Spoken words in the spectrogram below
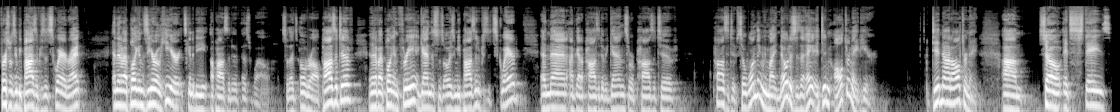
first one's going to be positive because it's squared, right? And then if I plug in zero here, it's going to be a positive as well. So that's overall positive. And then if I plug in three, again, this one's always going to be positive because it's squared. And then I've got a positive again, so we're positive positive. So one thing we might notice is that, hey, it didn't alternate here. It did not alternate. Um, so it stays,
